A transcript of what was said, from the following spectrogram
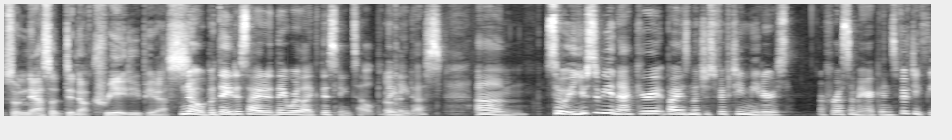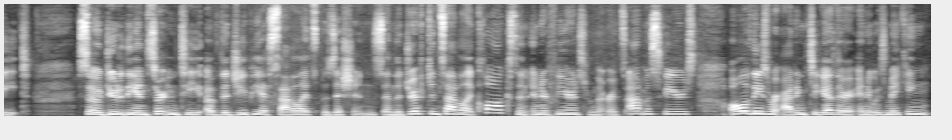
so NASA did not create GPS. No, but they decided they were like, this needs help. They Okay. need us. Um, so it used to be inaccurate by as much as 15 meters, or for us Americans, 50 feet. So due to the uncertainty of the GPS satellite's positions and the drift in satellite clocks and interference from the Earth's atmospheres, all of these were adding together, and it was making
